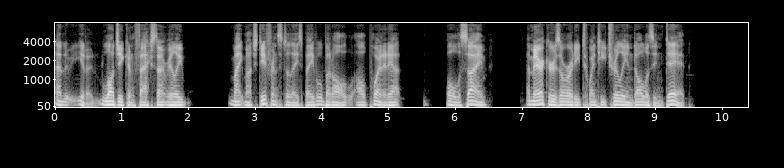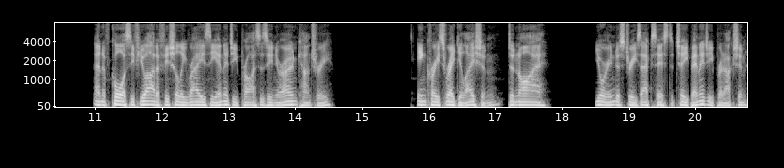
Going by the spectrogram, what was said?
And you know, logic and facts don't really make much difference to these people, but I'll I'll point it out all the same. America is already twenty trillion dollars in debt. And of course, if you artificially raise the energy prices in your own country, increase regulation, deny your industry's access to cheap energy production,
